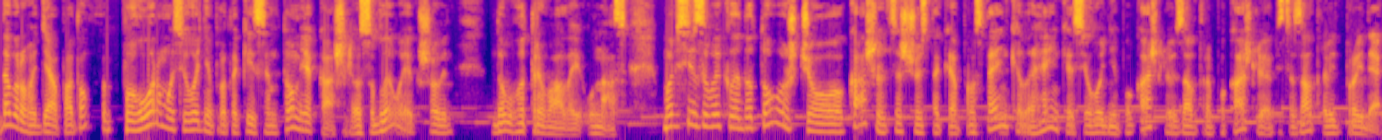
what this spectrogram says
Доброго дня, панове. Поговоримо сьогодні про такий симптом, як кашель, особливо якщо він довготривалий у нас. Ми всі звикли до того, що кашель це щось таке простеньке, легеньке. Сьогодні покашлюю, завтра покашлюю, а післязавтра він пройде.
